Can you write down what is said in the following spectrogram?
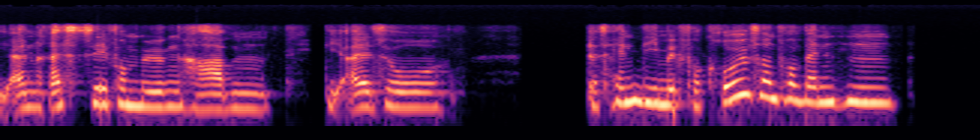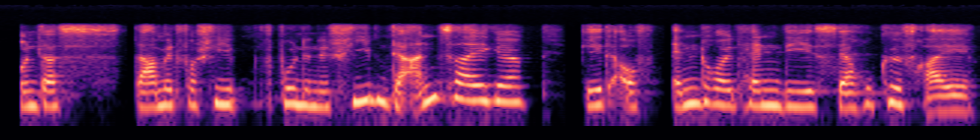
die ein Restsehvermögen haben, die also das Handy mit Vergrößern verwenden und das damit verbundene Schieben der Anzeige geht auf Android-Handys sehr ruckelfrei.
